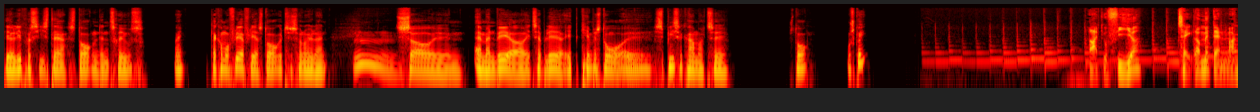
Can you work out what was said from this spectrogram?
det er jo lige præcis der, storken den trives. Ikke? Der kommer flere og flere storke til Sønderjylland. Mm. Så øh, er man ved at etablere et kæmpestort øh, spisekammer til storken? Måske? Radio 4 taler med Danmark.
